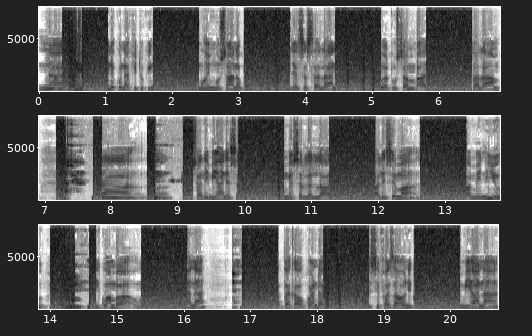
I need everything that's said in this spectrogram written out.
na vile kuna kitu kingine muhimu sana kwa sasa lana watu sambazi salam na salimiane sana. Mtume sallallahu alisema aminio ni kwamba ana atakao kwenda sifa zao ni kusalimiana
